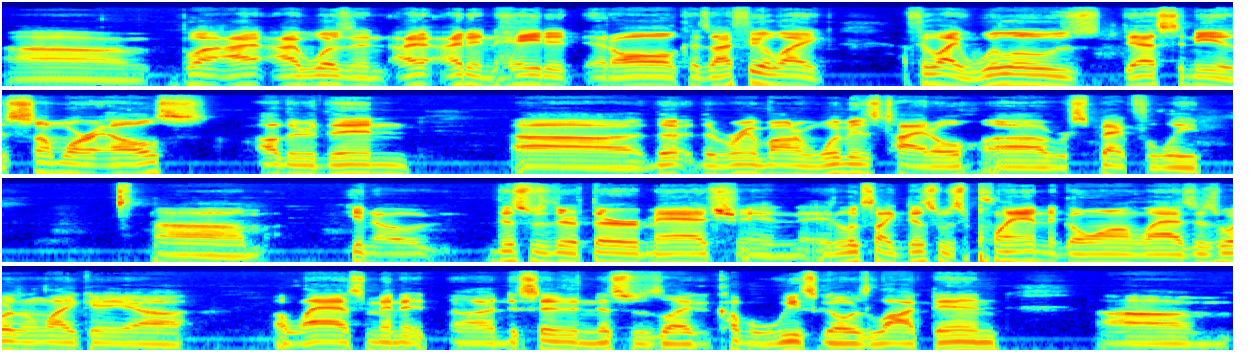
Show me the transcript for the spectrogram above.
Um, but I, I wasn't I, I didn't hate it at all because I feel like I feel like Willow's destiny is somewhere else other than uh, the the Ring of Honor Women's title. Uh, respectfully, um, you know, this was their third match, and it looks like this was planned to go on last. This wasn't like a uh, a last minute uh, decision. This was like a couple weeks ago. It was locked in. Um,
